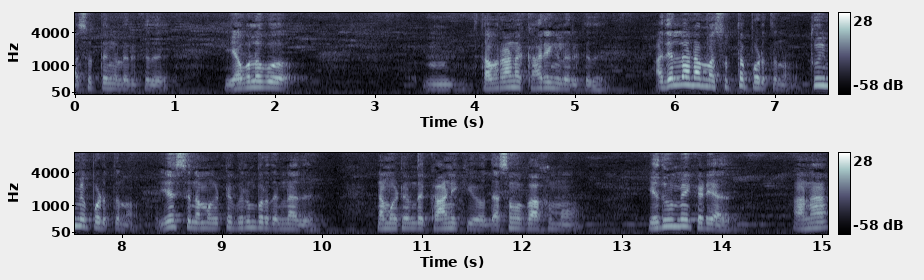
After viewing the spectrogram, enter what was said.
அசுத்தங்கள் இருக்குது. எவ்வளவு தவறான காரியங்கள் இருக்குது. அதெல்லாம் நம்ம சுத்தப்படுத்தணும் தூய்மைப்படுத்தணும். இயேசு நம்மக்கிட்ட விரும்புறது என்னது? நம்மகிட்ட இருந்த காணிக்கையோ தசம பாகமோ எதுவுமே கிடையாது. ஆனால்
